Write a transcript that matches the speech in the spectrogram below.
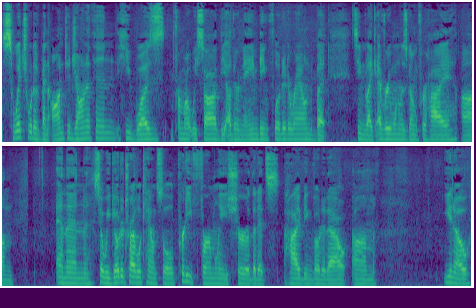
switch would have been on to Jonathan. He was, from what we saw, the other name being floated around, but seemed like everyone was going for Hai. Um, and then, so we go to tribal council, pretty firmly sure that it's Hai being voted out. Um, you know,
